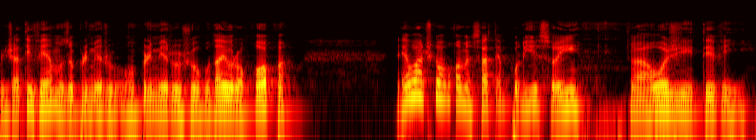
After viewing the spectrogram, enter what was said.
já tivemos o primeiro, o primeiro jogo da Eurocopa. Eu acho que eu vou começar até por isso aí. Uh, hoje teve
